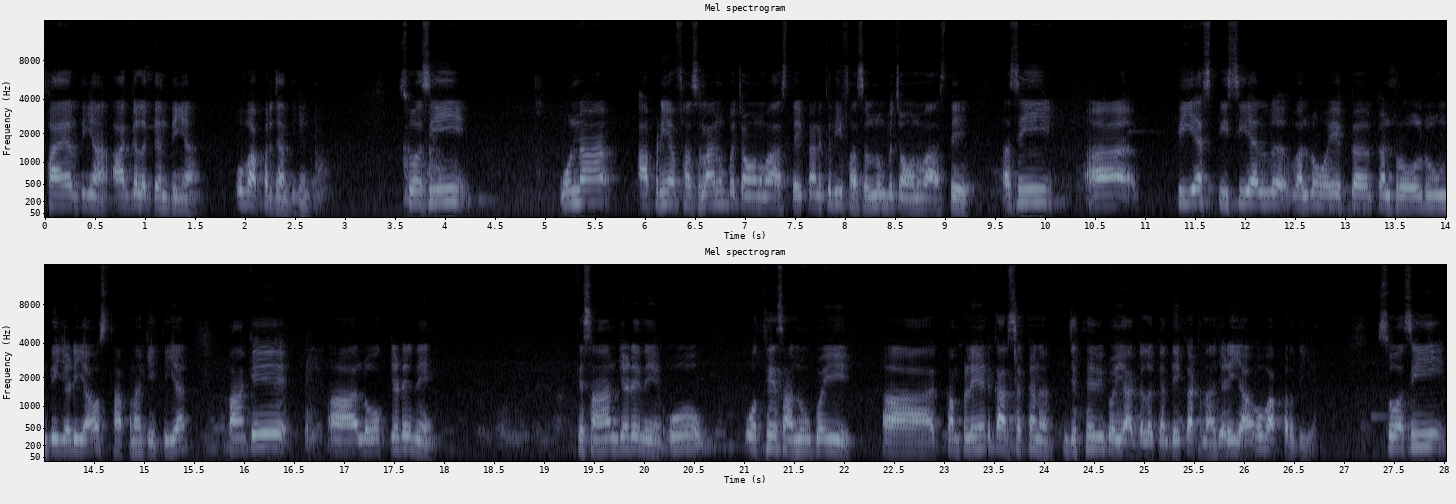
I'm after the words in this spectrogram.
ਫਾਇਰ ਦੀਆਂ, ਅੱਗ ਲੱਗਣ ਦੀਆਂ, ਉਹ ਵਾਪਰ ਜਾਂਦੀਆਂ ਨੇ। ਸੋ ਅਸੀਂ ਉਹਨਾਂ ਆਪਣੀਆਂ ਫਸਲਾਂ ਨੂੰ ਬਚਾਉਣ ਵਾਸਤੇ, ਕਣਕ ਦੀ ਫਸਲ ਨੂੰ ਬਚਾਉਣ ਵਾਸਤੇ ਅਸੀਂ ਪੀਐਸਪੀਸੀਐਲ ਵੱਲੋਂ ਇੱਕ ਕੰਟਰੋਲ ਰੂਮ ਦੀ ਜਿਹੜੀ ਆ ਉਹ ਸਥਾਪਨਾ ਕੀਤੀ ਆ ਤਾਂ ਕਿ ਲੋਕ ਜਿਹੜੇ ਨੇ, ਕਿਸਾਨ ਜਿਹੜੇ ਨੇ ਉਹ ਉੱਥੇ ਸਾਨੂੰ ਕੋਈ ਕੰਪਲੇਂਟ ਕਰ ਸਕਣ, ਜਿੱਥੇ ਵੀ ਕੋਈ ਅੱਗ ਲੱਗਣ ਦੀ ਘਟਨਾ ਜਿਹੜੀ ਆ ਉਹ ਵਾਪਰਦੀ ਆ। ਸੋ ਅਸੀਂ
